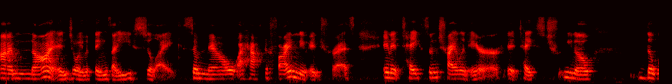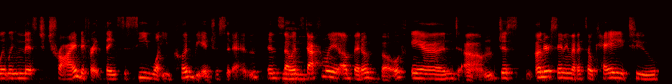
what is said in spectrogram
I'm not enjoying the things I used to like. So now I have to find new interests. And it takes some trial and error. It takes, you know, the willingness to try different things to see what you could be interested in. And so mm it's definitely a bit of both. And um, just understanding that it's okay to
